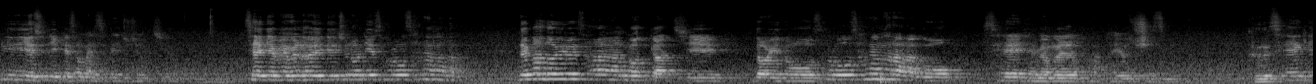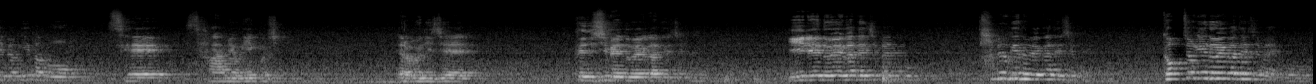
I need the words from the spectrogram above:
우리 예수님께서 말씀해 주셨지요. 새 계명을 너에게 주노니 서로 사랑하라. 내가 너희를 사랑한 것 같이 너희도 서로 사랑하라라고 새 계명을 허락하여 주셨습니다. 그새 계명이 바로 새 사명인 것입니다. 여러분 이제 근심의 노예가 되지 말고 일의 노예가 되지 말고 탐욕의 노예가 되지 말고 걱정의 노예가 되지 말고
